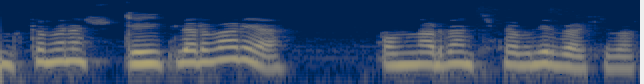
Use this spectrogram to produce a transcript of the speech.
Muhtemelen şu geyikler var ya onlardan çıkabilir belki bak.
